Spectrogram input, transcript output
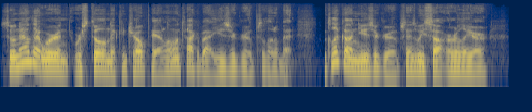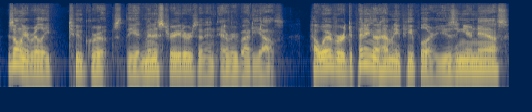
So now that we're in, we're still in the control panel, I want to talk about user groups a little bit. We click on user groups. As we saw earlier, there's only really two groups, the administrators and then everybody else. However, depending on how many people are using your NAS,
